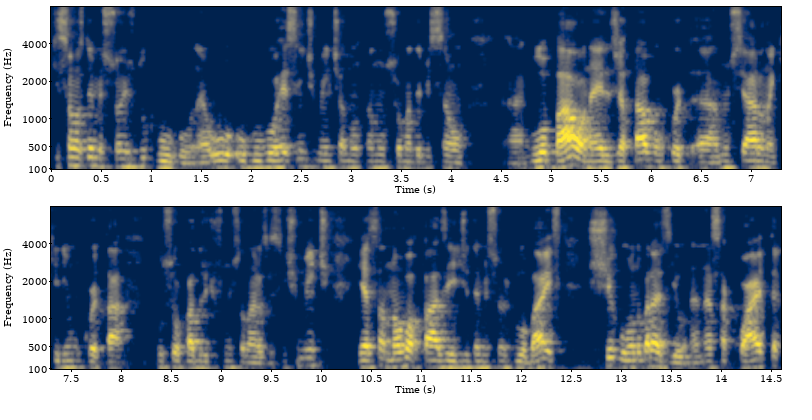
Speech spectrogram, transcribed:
que são as demissões do Google. Né? O, o Google recentemente anunciou uma demissão uh, global, né? eles já estavam anunciaram né, que iriam cortar o seu quadro de funcionários recentemente, e essa nova fase de demissões globais chegou no Brasil. Né? Nessa quarta,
